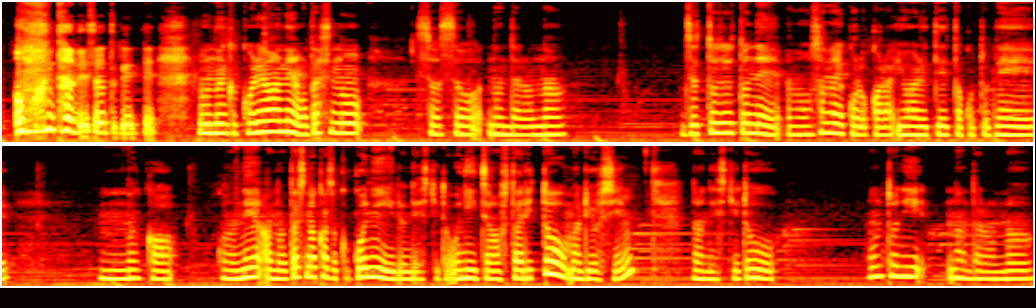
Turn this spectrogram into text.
思ったんですよとか言って。でもなんかこれはね私のそうそうなんだろうな。ずっとずっとねあの幼い頃から言われてたことでうんなんかこのねあの私の家族5人いるんですけどお兄ちゃん2人と、まあ、両親なんですけど本当になんだろうな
